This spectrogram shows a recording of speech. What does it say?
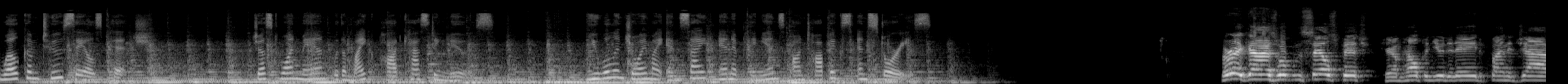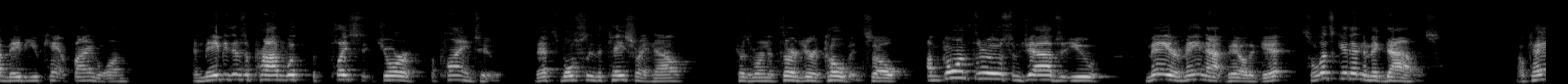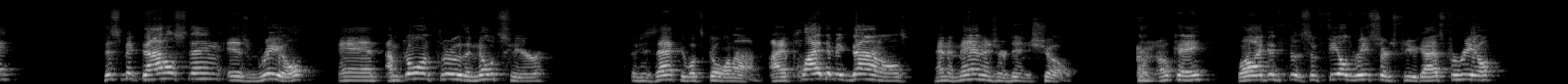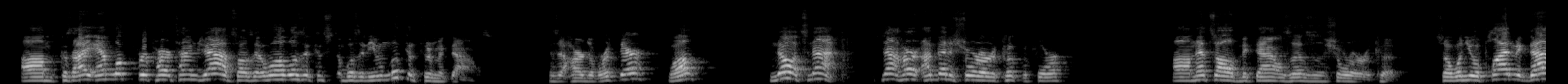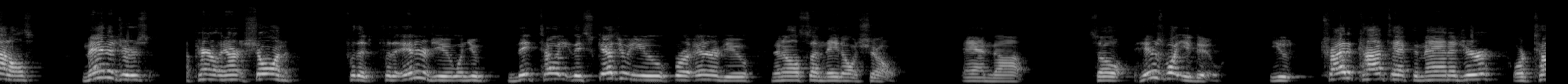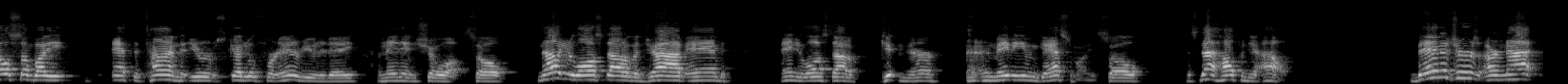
Welcome to Sales Pitch. Just one man with a mic podcasting news. You will enjoy my insight and opinions on topics and stories. All right, guys, welcome to Sales Pitch. Here I'm helping you today to find a job. Maybe you can't find one. And maybe there's a problem with the place that you're applying to. That's mostly the case right now because we're in the third year of COVID. So I'm going through some jobs that you may or may not be able to get. So let's get into McDonald's. Okay? This McDonald's thing is real, and I'm going through the notes here of exactly what's going on. I applied to McDonald's, and the manager didn't show. okay, well, I did some field research for you guys for real, um, because I am looking for a part-time job. So I was like, well, I wasn't wasn't even looking through McDonald's. Is it hard to work there? Well, no, it's not. It's not hard. I've been a short order cook before. Um, that's all McDonald's is, a short order cook. So when you apply to McDonald's, managers apparently aren't showing for the for the interview when you they tell you they schedule you for an interview, then all of a sudden they don't show. And uh, so here's what you do: you try to contact the manager or tell somebody at the time that you're scheduled for an interview today and they didn't show up. So now you're lost out of a job and and you lost out of getting there and maybe even gas money. So it's not helping you out. Managers are not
